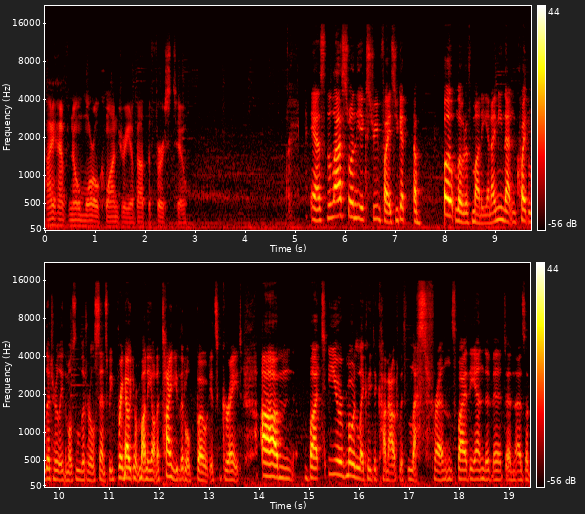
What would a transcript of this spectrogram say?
I have no moral quandary about the first two. Yeah, so the last one, the extreme fights, you get a boatload of money, and I mean that in quite literally the most literal sense. We bring out your money on a tiny little boat. It's great. Um, but you're more likely to come out with less friends by the end of it. And as a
